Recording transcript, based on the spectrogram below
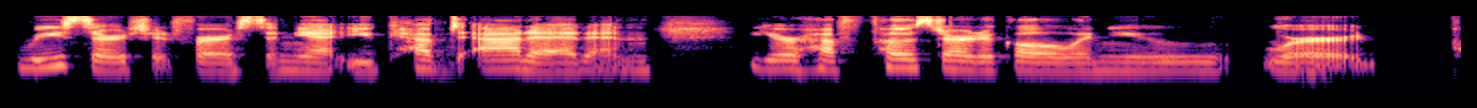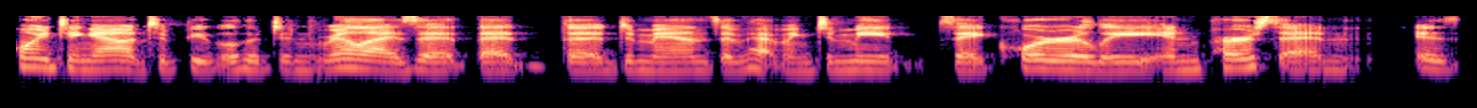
research at first and yet you kept at it. And your HuffPost article when you were pointing out to people who didn't realize it that the demands of having to meet say quarterly in person is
